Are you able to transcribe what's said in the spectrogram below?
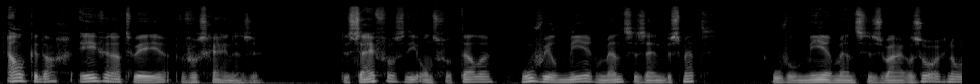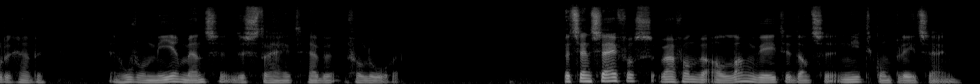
Elke dag even na tweeën verschijnen ze. De cijfers die ons vertellen hoeveel meer mensen zijn besmet, hoeveel meer mensen zware zorg nodig hebben en hoeveel meer mensen de strijd hebben verloren. Het zijn cijfers waarvan we al lang weten dat ze niet compleet zijn,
